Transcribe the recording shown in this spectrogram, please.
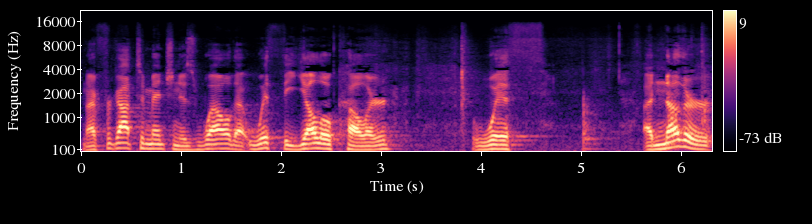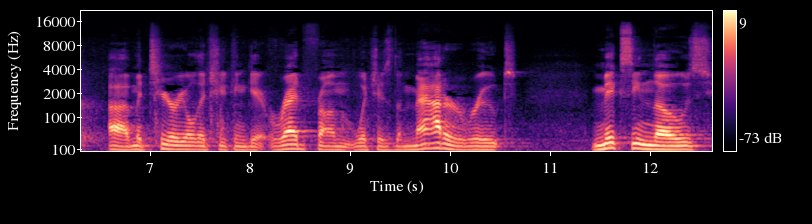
And I forgot to mention as well that with the yellow color, with another uh, material that you can get red from, which is the madder root. Mixing those,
